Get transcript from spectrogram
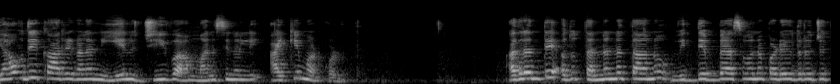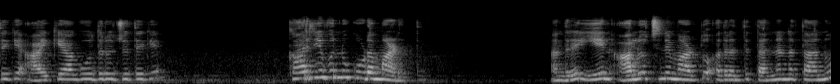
ಯಾವುದೇ ಕಾರ್ಯಗಳನ್ನು ಏನು ಜೀವ ಮನಸ್ಸಿನಲ್ಲಿ ಆಯ್ಕೆ ಮಾಡಿಕೊಳ್ಳುತ್ತೆ. ಅದರಂತೆ ಅದು ತನ್ನನ್ನು ತಾನು ವಿದ್ಯಾಭ್ಯಾಸವನ್ನು ಪಡೆಯುವುದರ ಜೊತೆಗೆ, ಆಯ್ಕೆ ಆಗುವುದರ ಜೊತೆಗೆ ಕಾರ್ಯವನ್ನು ಕೂಡ ಮಾಡುತ್ತೆ. ಅಂದರೆ ಏನು ಆಲೋಚನೆ ಮಾಡ್ತು ಅದರಂತೆ ತನ್ನನ್ನು ತಾನು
